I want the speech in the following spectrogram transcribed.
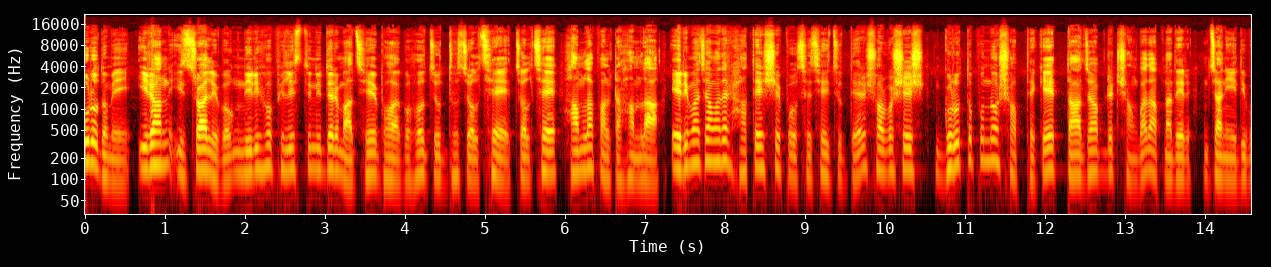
পুরোদমে ইরান, ইসরায়েল এবং নিরীহ ফিলিস্তিনিদের মাঝে ভয়াবহ যুদ্ধ চলছে চলছে হামলা পাল্টা হামলা। এরই মাঝে আমাদের হাতে এসে পৌঁছেছে এই যুদ্ধের সর্বশেষ গুরুত্বপূর্ণ সব থেকে তাজা আপডেট সংবাদ আপনাদের জানিয়ে দিব।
